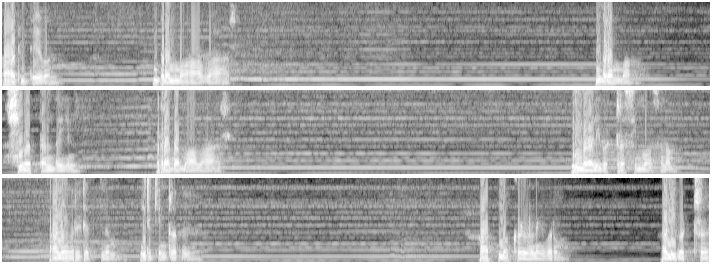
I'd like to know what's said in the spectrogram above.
ஆதிதேவன் பிரம்மா ஆவார். பிரம்மா சிவத்தந்தையின் ரதமாவார். இந்த அழிவற்ற சிம்மாசனம் அனைவரிடத்திலும் இருக்கின்றது. ஆத்மாக்கள் அனைவரும் அழிவற்ற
